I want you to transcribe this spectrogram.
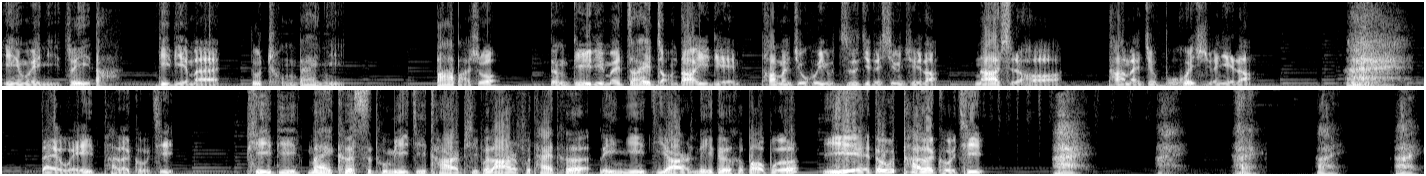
因为你最大，弟弟们都崇拜你。”爸爸说：“等弟弟们再长大一点，他们就会有自己的兴趣了。那时候，他们就不会学你了。”唉，戴维叹了口气。皮蒂、麦克斯、图米基、卡尔、皮普、拉尔夫、泰特、雷尼、吉尔、内德和鲍勃也都叹了口气，唉，唉，唉，唉，唉，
